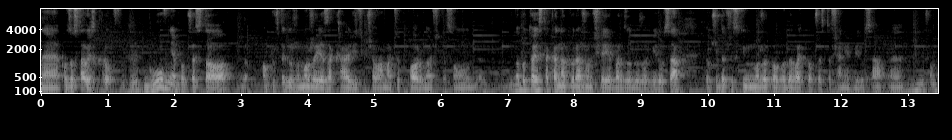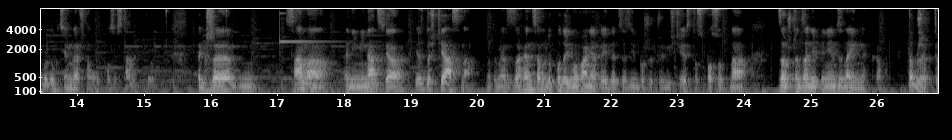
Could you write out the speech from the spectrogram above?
e, pozostałych krów. Głównie poprzez to, że oprócz tego, że może je zakazić, przełamać odporność, to są, no bo to jest taka natura, że on sieje bardzo dużo wirusa, to przede wszystkim może powodować poprzez to sianie wirusa e, mniejszą produkcję mleczną u pozostałych krów. Także mm, sama eliminacja jest dość jasna, natomiast zachęcam do podejmowania tej decyzji, bo rzeczywiście jest to sposób na zaoszczędzanie pieniędzy na innych krowach. Dobrze, to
